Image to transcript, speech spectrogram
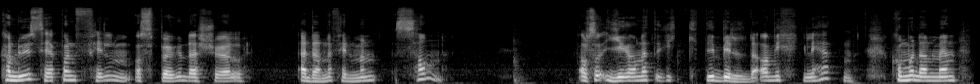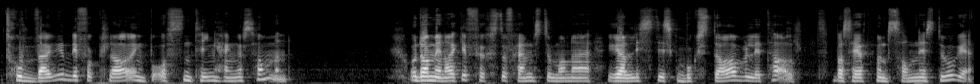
Kan du se på en film og spørre deg sjøl er denne filmen sann? Altså, Gir han et riktig bilde av virkeligheten? Kommer den med en troverdig forklaring på åssen ting henger sammen? Og da mener jeg ikke først og fremst om han er realistisk bokstavelig talt, basert på en sann historie.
